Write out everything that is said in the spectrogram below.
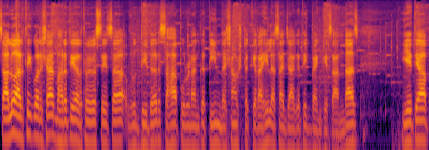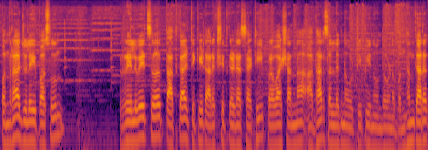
चालू आर्थिक वर्षात भारतीय अर्थव्यवस्थेचा वृद्धिदर सहा पूर्णांक तीन दशांश टक्के राहील असा जागतिक बँकेचा अंदाज. येत्या पंधरा जुलैपासून रेल्वेचं तात्काळ तिकीट आरक्षित करण्यासाठी प्रवाशांना आधार संलग्न ओ टी पी नोंदवणं बंधनकारक.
